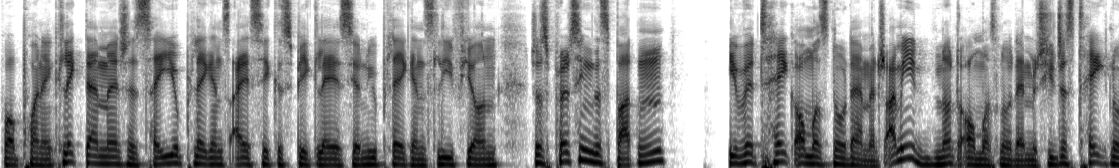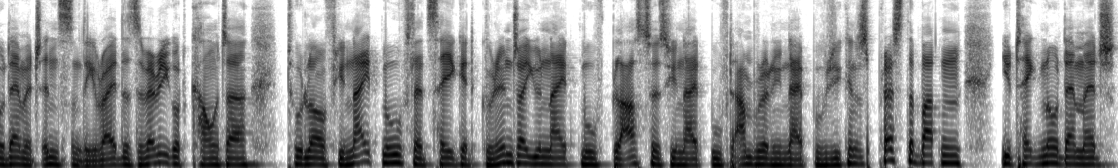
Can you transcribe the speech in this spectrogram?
for point and click damage. Let's say you play against Icicle Spear Glaceon, you play against Leafeon, just pressing this button, you will take almost no damage. I mean, not almost no damage, you just take no damage instantly, right? It's a very good counter to a lot of Unite moves. Let's say you get Greninja Unite move, Blastoise Unite move, Umbreon Unite move. You can just press the button, you take no damage,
